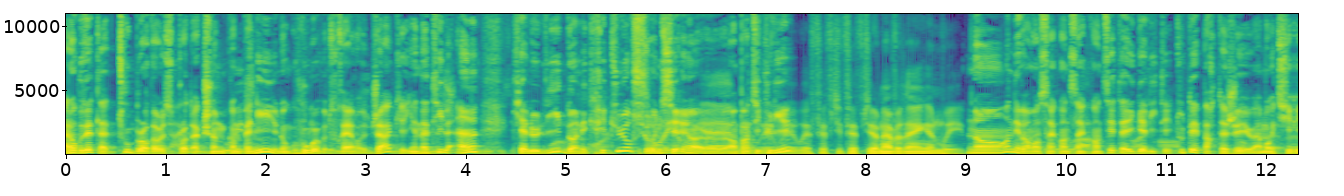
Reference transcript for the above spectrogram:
Alors vous êtes la Two Brothers Production Company, donc vous et votre frère Jack, y en a-t-il un qui a le lead dans l'écriture sur une série euh, en particulier? We- We're 50-50 on everything, and we. Non, on est vraiment 50-50, c'est à égalité, tout est partagé à moitié.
